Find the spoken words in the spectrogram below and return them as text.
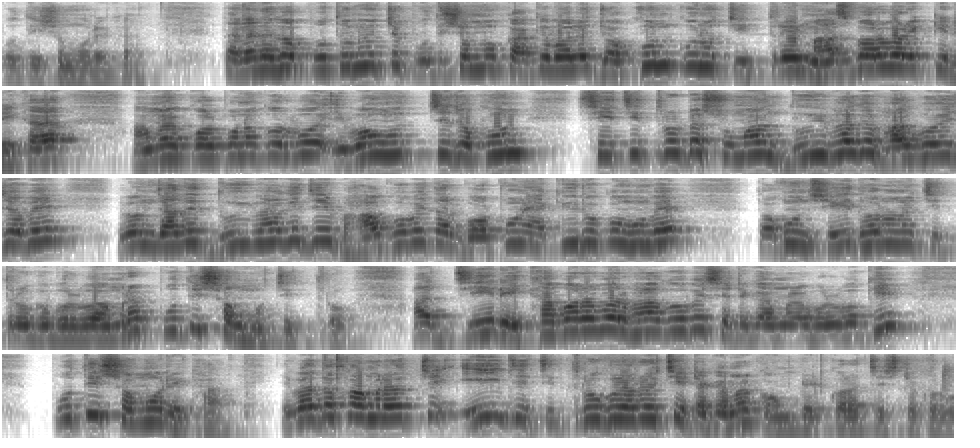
প্রতিসম রেখা। তাহলে দেখো, প্রথমে হচ্ছে প্রতিসম কাকে বলে? যখন কোনো চিত্রের মাঝ বরাবর একটি রেখা আমরা কল্পনা করব, এবং হচ্ছে যখন সেই চিত্রটা সমান দুই ভাগে ভাগ হয়ে যাবে, এবং যাদের দুই ভাগে যে ভাগ হবে, তার গঠন একই রকম হবে তখন সেই ধরনের চিত্রকে বলব আমরা প্রতিসম্য চিত্র। আর যে রেখা বরাবর ভাগ হবে সেটাকে আমরা বলব কি? প্রতিসম রেখা। এবার দেখো আমরা হচ্ছে এই যে চিত্রগুলো রয়েছে এটাকে আমরা কমপ্লিট করার চেষ্টা করব।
